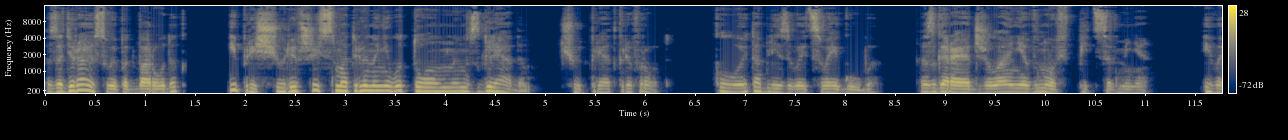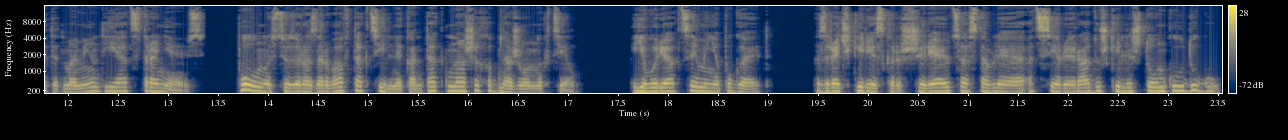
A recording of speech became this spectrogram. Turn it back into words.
Задираю свой подбородок и, прищурившись, смотрю на него томным взглядом, чуть приоткрыв рот. Клойд облизывает свои губы, сгорая от желания вновь впиться в меня. И в этот момент я отстраняюсь, полностью разорвав тактильный контакт наших обнаженных тел. Его реакция меня пугает. Зрачки резко расширяются, оставляя от серой радужки лишь тонкую дугу,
